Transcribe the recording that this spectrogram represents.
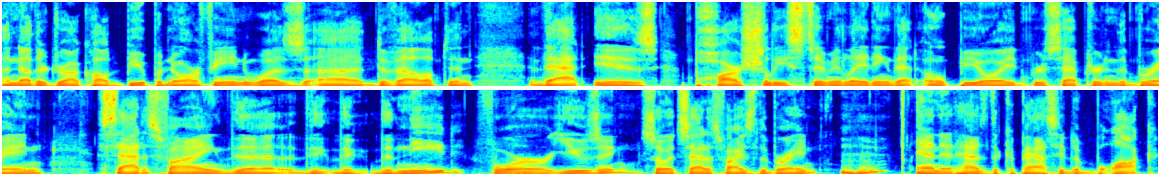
another drug called buprenorphine was uh, developed, and that is partially stimulating that opioid receptor in the brain, satisfying the the, the, the need for using. So it satisfies the brain, and it has the capacity to block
